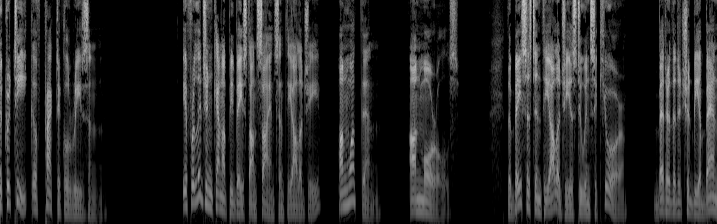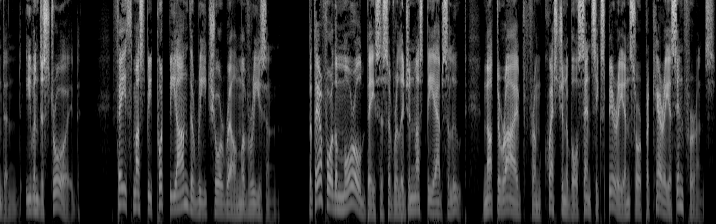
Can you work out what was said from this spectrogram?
The critique of practical reason. If religion cannot be based on science and theology, on what then? On morals. The basis in theology is too insecure. Better that it should be abandoned, even destroyed. Faith must be put beyond the reach or realm of reason. But therefore the moral basis of religion must be absolute, not derived from questionable sense experience or precarious inference.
